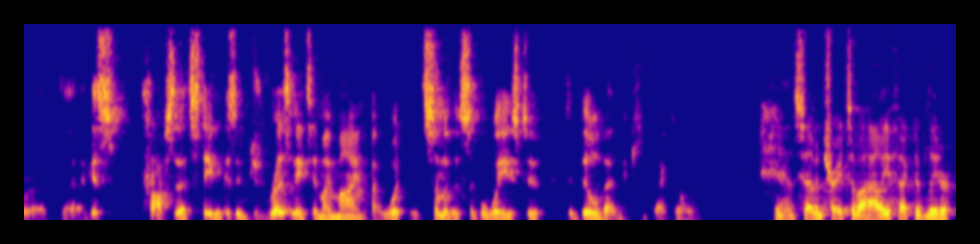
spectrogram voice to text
I guess props to that statement because it just resonates in my mind about what some of the simple ways to to build that and to keep that going. Yeah, seven traits of a highly effective leader.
